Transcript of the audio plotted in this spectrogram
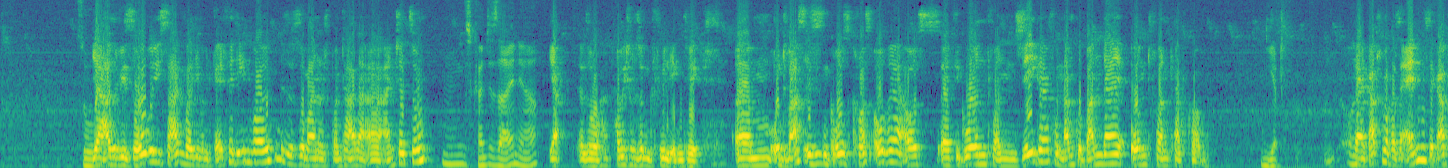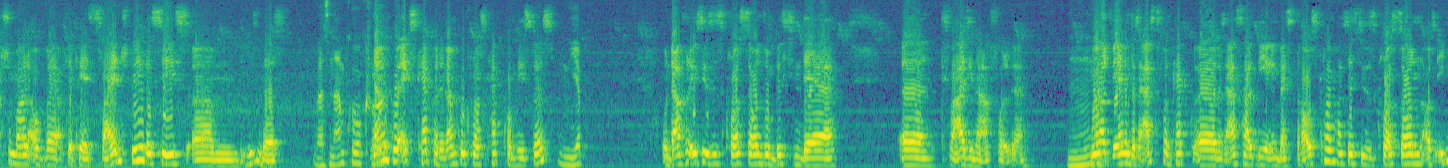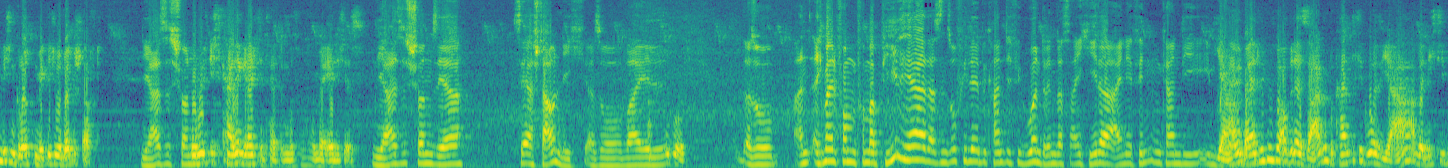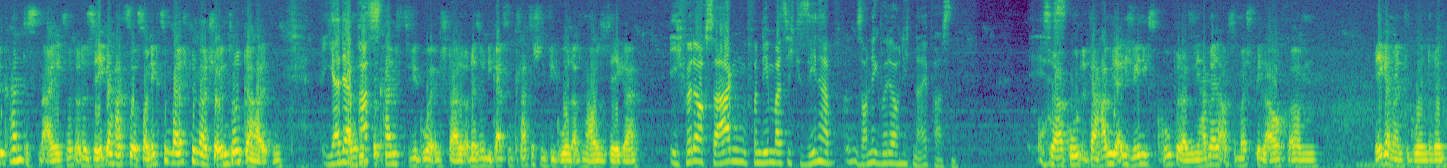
So. Ja, also wieso würde ich sagen, weil die mit Geld verdienen wollten. Das ist so meine spontane äh, Einschätzung. Hm, das könnte sein, ja. Ja, also habe ich schon so ein Gefühl irgendwie. Ähm, und was? Es ist ein großes Crossover aus äh, Figuren von Sega, von Namco Bandai und von Capcom. Yep. Und da gab es schon mal was ähnliches, da gab es schon mal auf, auf, der PS2 ein Spiel, das hieß, ähm, wie hieß denn das? Was, Namco Cross? Namco X Capcom, der Namco Cross Capcom hieß das. Yep. Und davon ist dieses Cross-Sound so ein bisschen der äh, quasi Nachfolger. Mhm. Nur halt während das erste von Cap, äh, das erste halt nie im Besten rauskam, hast du jetzt dieses Cross-Zone aus irgendwelchen Gründen wirklich rüber geschafft. Ja, es ist schon. Womit ich keine gerechnet hätte, muss man, wenn man ehrlich ist. Ja, es ist schon sehr, sehr erstaunlich. Also, weil. Also, ich meine, vom, vom Appeal her, da sind so viele bekannte Figuren drin, dass eigentlich jeder eine finden kann, die ihm Ja, gefällt. natürlich muss man auch wieder sagen, bekannte Figuren ja, aber nicht die bekanntesten eigentlich. Oder Sega hat so Sonic zum Beispiel mal schön zurückgehalten. Ja, der also passt. Die bekannteste Figur im Stall oder so die ganzen klassischen Figuren aus dem Hause Sega. Ich würde auch sagen, von dem, was ich gesehen habe, Sonic würde auch nicht nahe passen. Ist ja gut, da haben die eigentlich wenig Skrupel. Also die haben ja auch zum Beispiel auch ähm, Megaman-Figuren drin.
